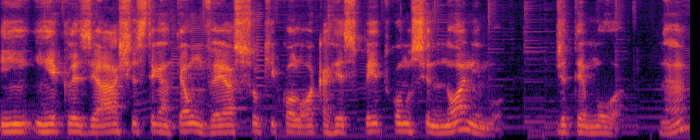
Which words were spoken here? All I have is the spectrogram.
em, em Eclesiastes tem até um verso que coloca respeito como sinônimo de temor, né?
